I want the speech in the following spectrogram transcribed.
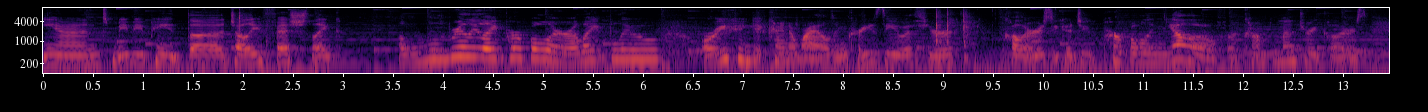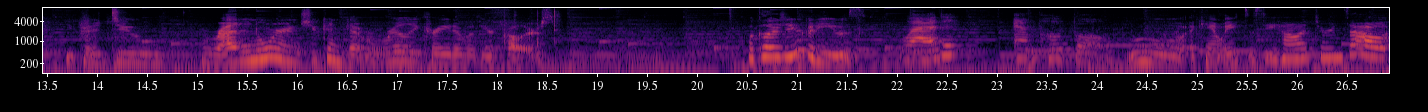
and maybe paint the jellyfish like a really light purple or a light blue, or you can get kind of wild and crazy with your colors. You could do purple and yellow for complementary colors. You could do red and orange. You can get really creative with your colors. What colors are you going to use? Red and purple. Ooh, I can't wait to see how it turns out.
